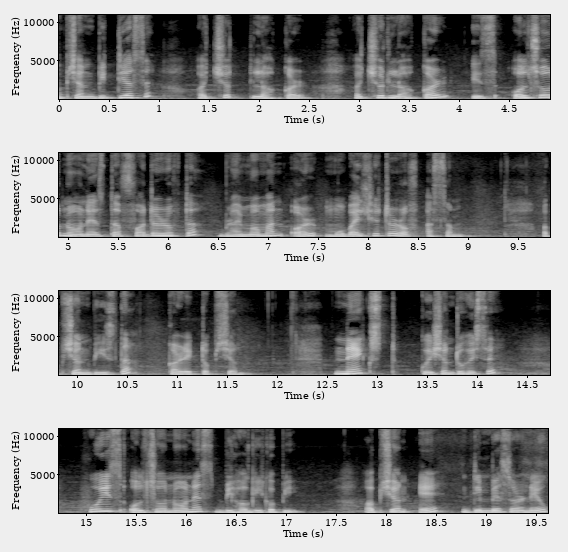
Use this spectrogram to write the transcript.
অপশ্যন বিত দি আছে? Achyut Lahkar Achyut Lahkar is also' known as the father of the ভ্ৰাম্যমান or mobile theatre of Assam option B is the correct option next কুৱেশ্যনটো হৈছে who is also' known as বিহগী কবি option A Dimbeswar Neog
